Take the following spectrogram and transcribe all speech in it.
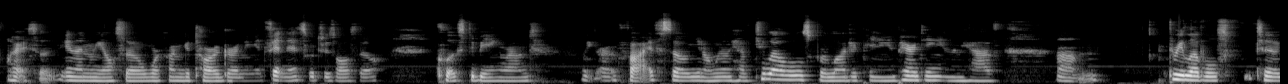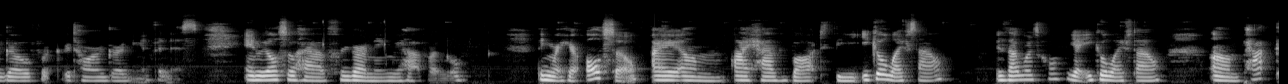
Okay, so, and then we also work on guitar, gardening, and fitness, which is also close to being around like 5. So, you know, we only have two levels for logic, painting, and parenting, and then we have um, three levels to go for guitar, gardening, and fitness. And we also have, for gardening, we have our little thing right here. Also, I um I have bought the Eco Lifestyle. Is that what it's called? Yeah, Eco Lifestyle um pack,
